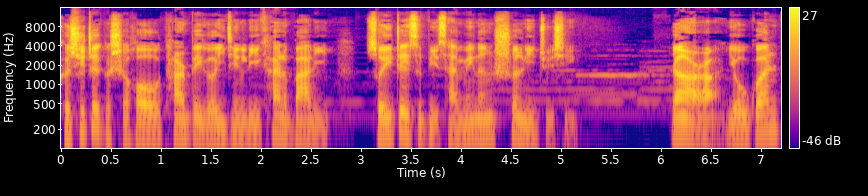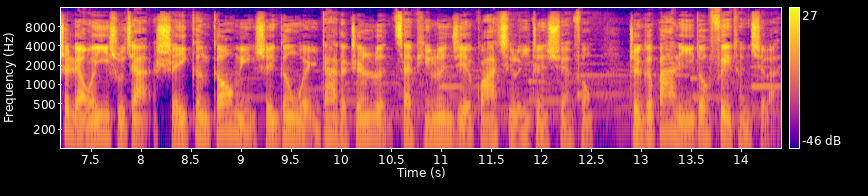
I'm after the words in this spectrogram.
可惜这个时候，塔尔贝格已经离开了巴黎，所以这次比赛没能顺利举行。然而啊，有关这两位艺术家谁更高明、谁更伟大的争论，在评论界刮起了一阵旋风，整个巴黎都沸腾起来，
